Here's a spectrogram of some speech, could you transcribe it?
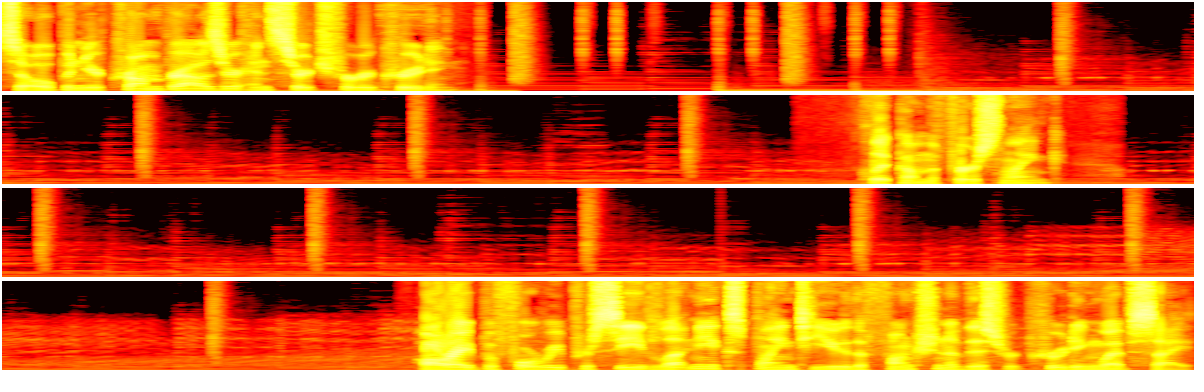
So open your Chrome browser and search for recruiting. click on the first link. Alright, before we proceed, let me explain to you the function of this recruiting website.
